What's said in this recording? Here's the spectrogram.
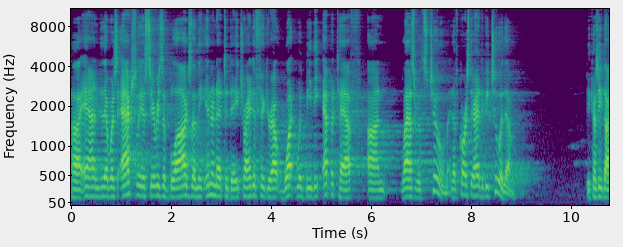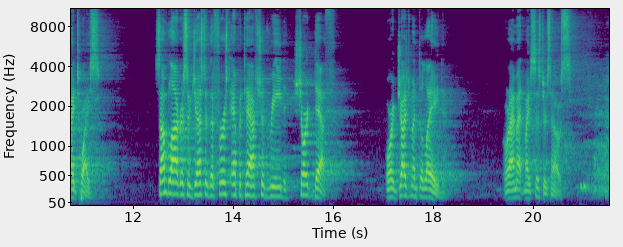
Uh, and there was actually a series of blogs on the internet today trying to figure out what would be the epitaph on Lazarus' tomb. And of course, there had to be two of them because he died twice. Some bloggers suggested the first epitaph should read short death or judgment delayed or I'm at my sister's house.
